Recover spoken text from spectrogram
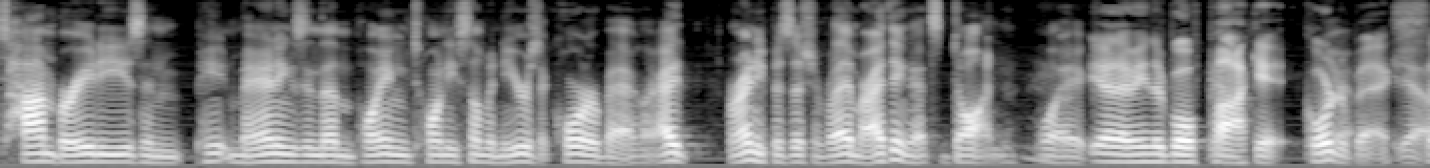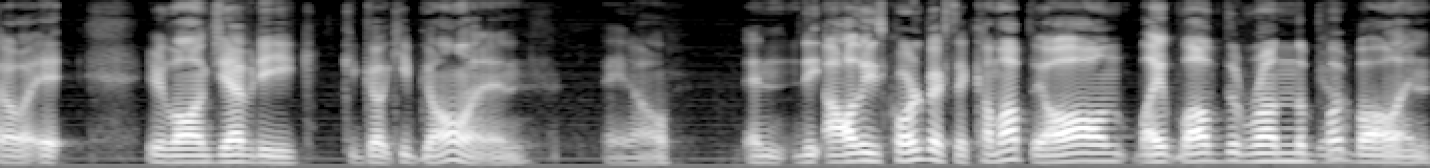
Tom Brady's and Peyton Manning's and them playing twenty something years at quarterback, like I or any position for them, I think that's done. Like Yeah, I mean they're both pocket quarterbacks, yeah. so it your longevity could go keep going, and you know, and the all these quarterbacks that come up, they all like love to run the football, and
